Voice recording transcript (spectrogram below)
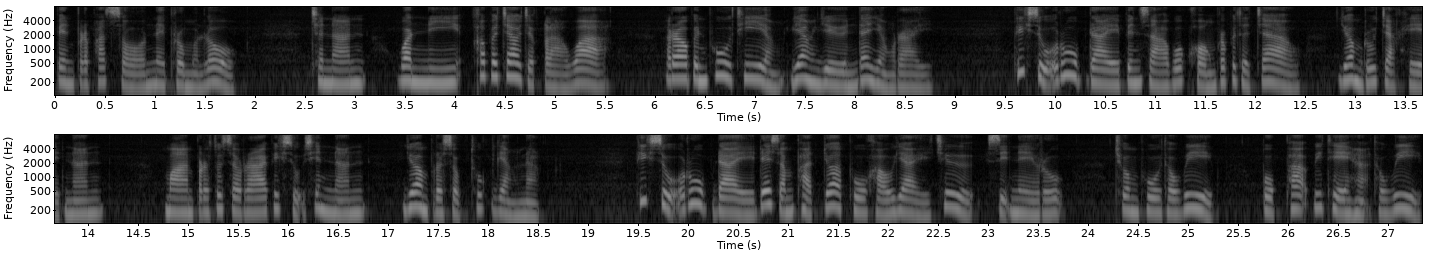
เป็นประพัสสอนในพรหมโลก ฉะนั้นวันนี้ข้าพเจ้าจะกล่าวว่า เราเป็นผู้เที่ยงยั่งยืนได้อย่างไร ภิกษุรูปใดเป็นสาวกของพระพุทธเจ้า ย่อมรู้จักเหตุนั้น มารประทุษร้ายภิกษุเช่นนั้น ย่อมประสบทุกข์อย่างหนัก ภิกษุรูปใดได้สัมผัสยอดภูเขาใหญ่ชื่อ สิเนรุ ชมพูทวีป ปุพพวิเทหทวีป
